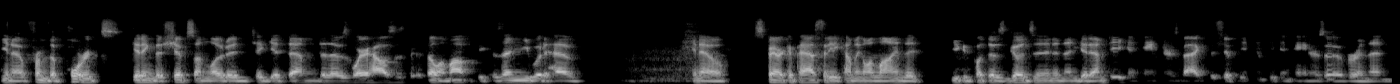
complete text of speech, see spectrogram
you know, from the ports, getting the ships unloaded to get them to those warehouses to fill them up, because then you would have, you know, spare capacity coming online that you could put those goods in and then get empty containers back to ship the empty containers over, and then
